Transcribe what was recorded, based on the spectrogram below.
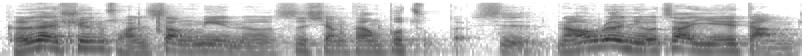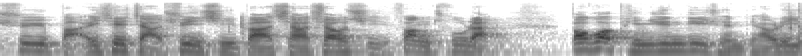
可是，在宣传上面呢是相当不足的。是，然后任由在野党去把一些假讯息、把假消息放出来，包括平均地权条例，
